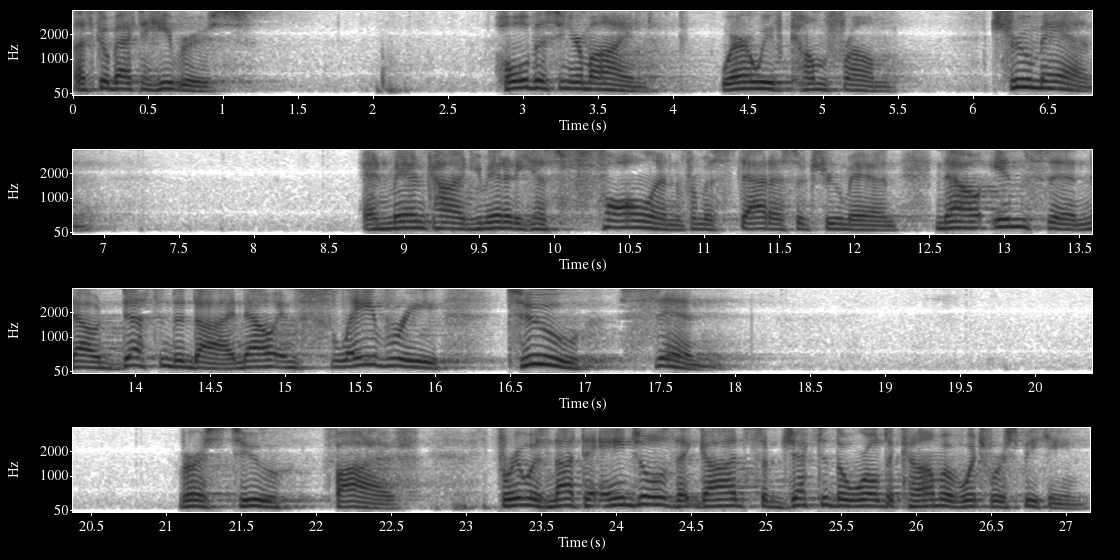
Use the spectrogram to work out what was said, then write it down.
Let's go back to Hebrews. Hold this in your mind where we've come from. True man and mankind, humanity has fallen from a status of true man, now in sin, now destined to die, now in slavery to sin. Verse 2 5 For it was not to angels that God subjected the world to come of which we're speaking.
